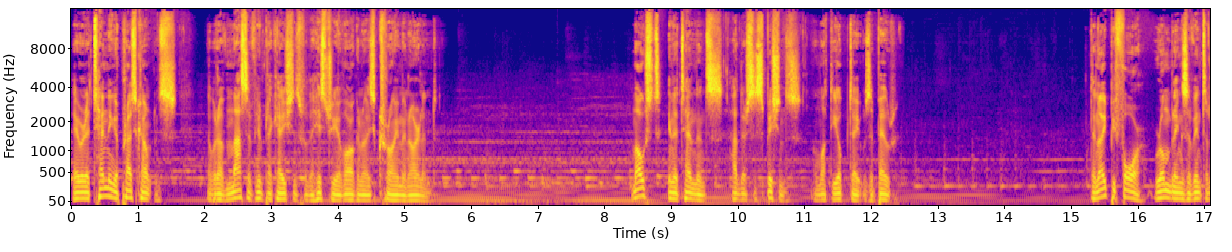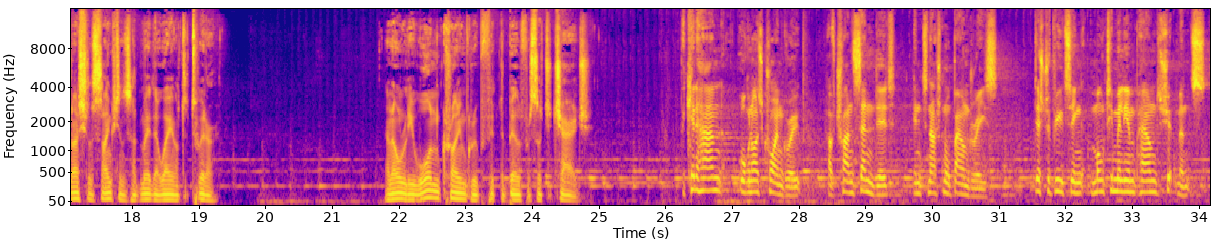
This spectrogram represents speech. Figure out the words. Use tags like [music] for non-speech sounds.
They were attending a press conference that would have massive implications for the history of organised crime in Ireland. Most in attendance had their suspicions on what the update was about. The night before, rumblings of international sanctions had made their way onto Twitter. And only one crime group fit the bill for such a charge. The Kinahan organised crime group have transcended international boundaries, distributing multi million pound shipments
